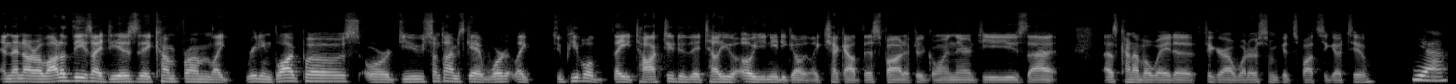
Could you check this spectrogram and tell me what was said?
and then are a lot of these ideas they come from like reading blog posts or do you sometimes get word like do people that you talk to do they tell you oh you need to go like check out this spot if you're going there do you use that as kind of a way to figure out what are some good spots to go to? Yeah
